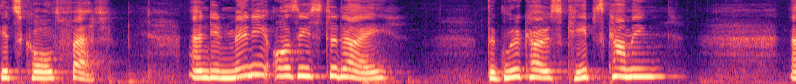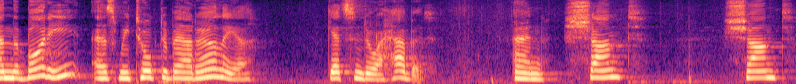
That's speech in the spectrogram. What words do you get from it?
It's called fat. And in many Aussies today, the glucose keeps coming, and the body, as we talked about earlier, gets into a habit and shunt, shunt,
